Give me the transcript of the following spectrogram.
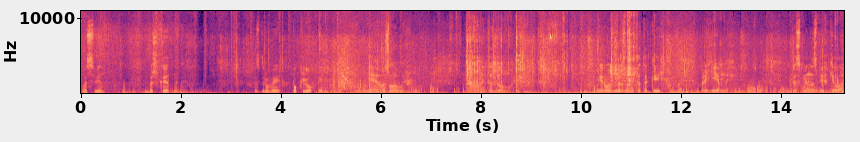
Ось він. Бешкетник. З другої покльовки. Я його зловив. Давай додому. І розмір, знаєте, такий. Приємний. Плюс-мінус пів кіла.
